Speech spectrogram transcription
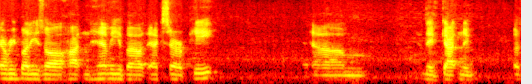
everybody's all hot and heavy about XRP. Um, they've gotten a, a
